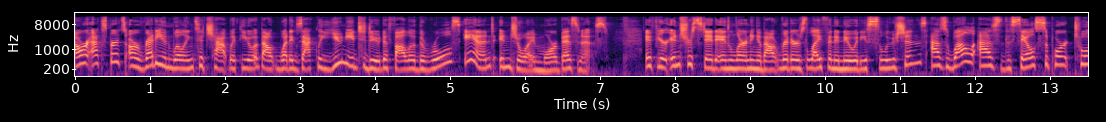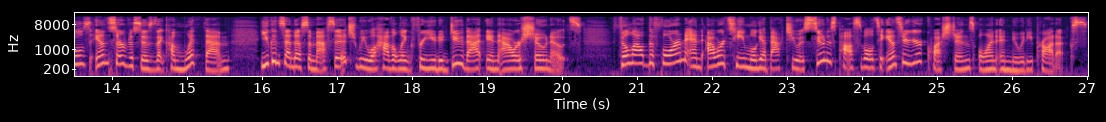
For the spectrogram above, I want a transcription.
Our experts are ready and willing to chat with you about what exactly you need to do to follow the rules and enjoy more business. If you're interested in learning about Ritter's life and annuity solutions, as well as the sales support tools and services that come with them, you can send us a message. We will have a link for you to do that in our show notes. Fill out the form, and our team will get back to you as soon as possible to answer your questions on annuity products.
